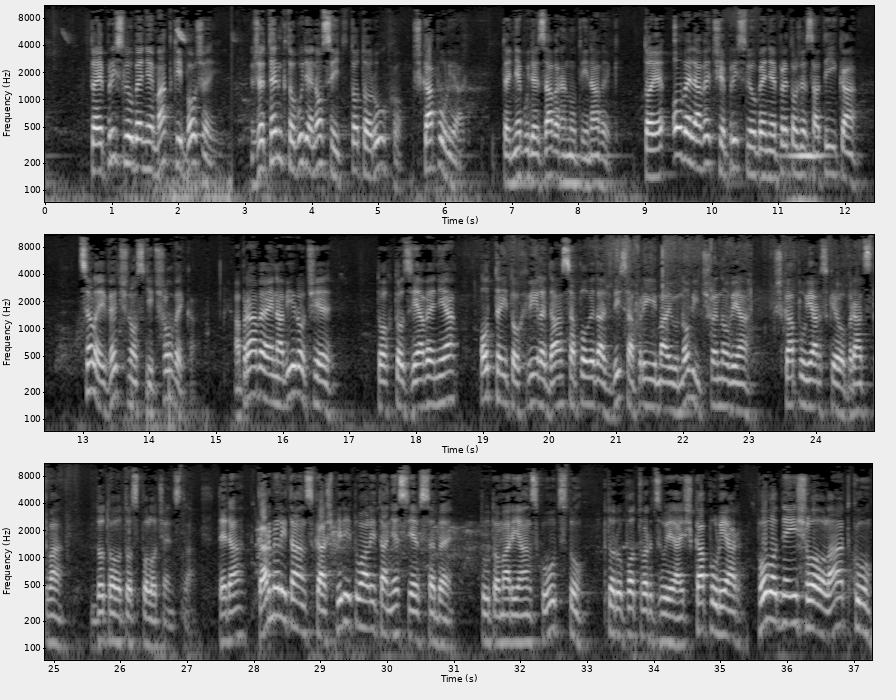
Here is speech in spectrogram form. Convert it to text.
To je prisľúbenie Matky Božej, že ten, kto bude nosiť toto rúcho, škapuliar, ten nebude zavrhnutý na veky. To je oveľa väčšie prisľúbenie, pretože sa týka celej väčšnosti človeka. A práve aj na výročie tohto zjavenia od tejto chvíle dá sa povedať, vždy sa prijímajú noví členovia škapujarského bratstva do tohoto spoločenstva. Teda karmelitánska špiritualita nesie v sebe túto mariánsku úctu, ktorú potvrdzuje aj škapuliar. Pôvodne išlo o látku,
